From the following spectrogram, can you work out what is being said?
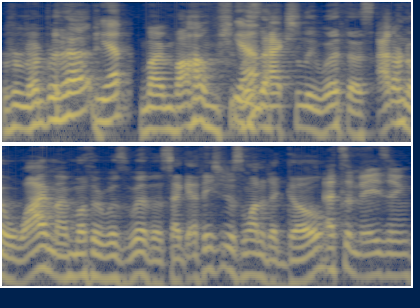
Remember that? Yep. My mom she Yep. was actually with us. I don't know why my mother was with us. Like, I think she just wanted to go. That's amazing.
